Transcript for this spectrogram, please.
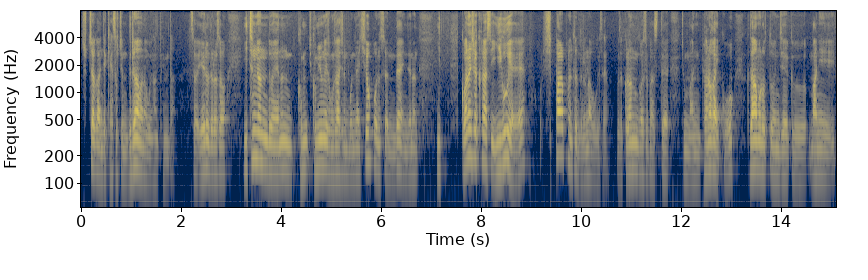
숫자가 이제 계속 지금 늘어나고 있는 상태입니다. 그래서 예를 들어서 2000년도에는 금, 금융에 종사하시는 분들이 15%였는데 이제는 이 파이낸셜 크라이스 이후에 18% 늘어나고 계세요. 그래서 그런 것을 봤을 때 좀 많이 변화가 있고 그 다음으로 또 이제 그 많이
